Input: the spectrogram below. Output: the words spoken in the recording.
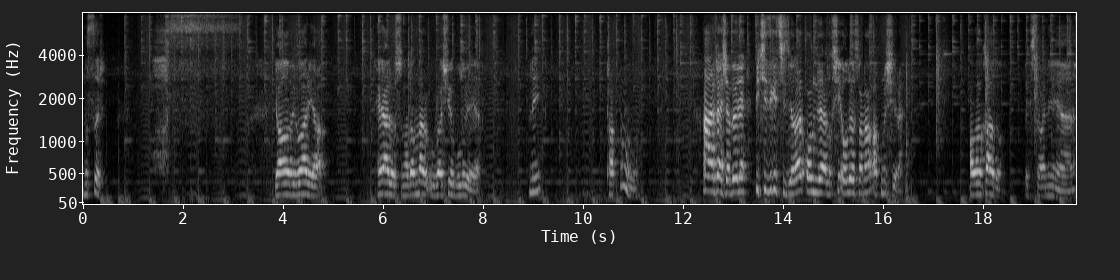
Mısır. Ya abi var ya. Helal olsun adamlar uğraşıyor buluyor ya. Ne? Tatlı mı bu? Ha arkadaşlar böyle bir çizgi çiziyorlar. 10 liralık şey oluyor sana 60 lira. Avokado. Efsane ya.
